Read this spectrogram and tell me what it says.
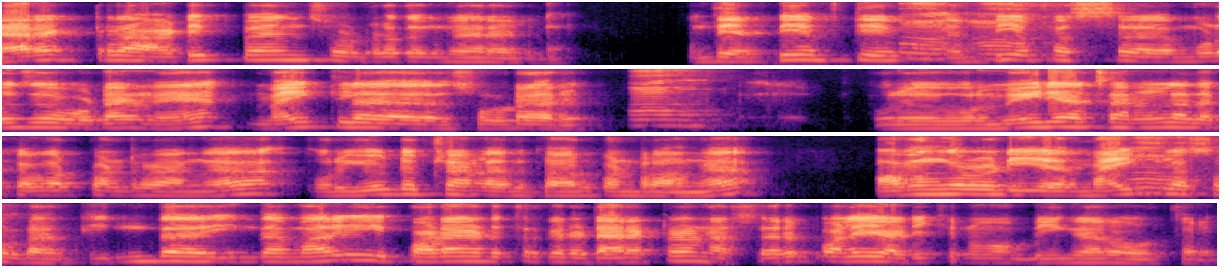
டைரக்டரை அடிப்பேன்னு சொல்றதும் வேற இல்ல. இந்த எஃப்டிஎஃப்டி. எஃப்டிஎஃப்எஸ் முடிஞ்ச உடனே மைக்ல சொல்றாரு. ஒரு ஒரு மீடியா சேனல்ல அதை கவர் பண்றாங்க ஒரு யூடியூப் சேனல் அதை கவர் பண்றாங்க. அவங்களுடைய மைக்ல. சொல்றாரு. இந்த இந்த மாதிரி படம் எடுத்திருக்கிற டேரக்டரை நான் செருப்பாலேயே அடிக்கணும் அப்படிங்கிற ஒருத்தர்.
